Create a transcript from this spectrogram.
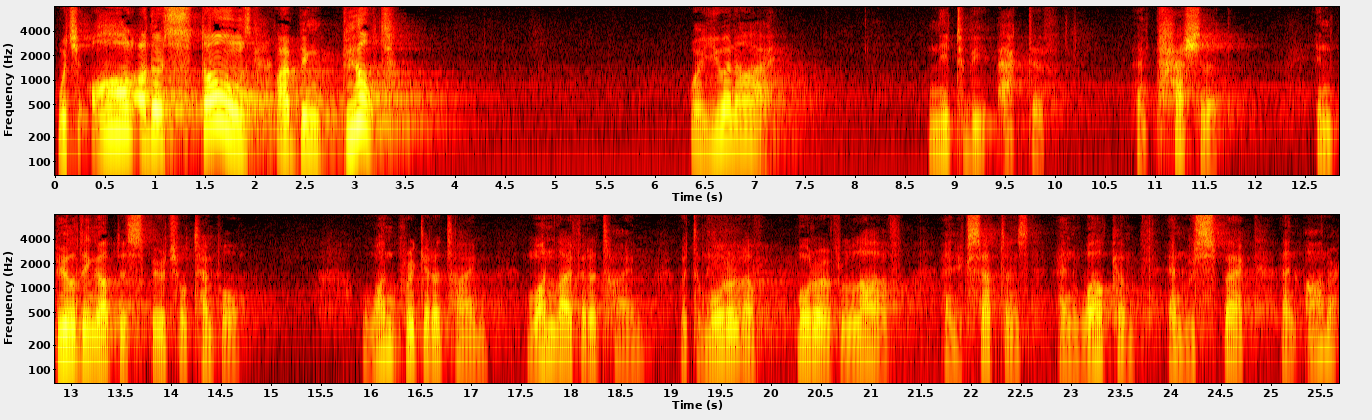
which all other stones are being built. Where you and I need to be active and passionate in building up this spiritual temple, one brick at a time, one life at a time, with the motor of, motor of love and acceptance and welcome and respect and honor.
